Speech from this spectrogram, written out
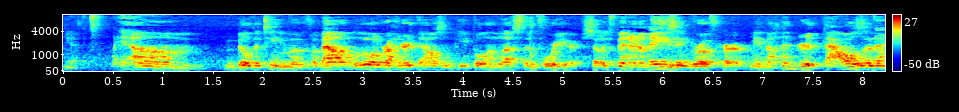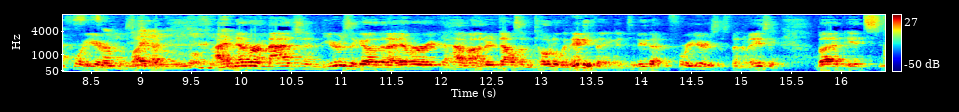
Yeah. um, build a team of about a little over 100,000 people in less than four years. So it's been an amazing growth curve. I mean, 100,000 in four years was like a. I never imagined years ago that I'd ever have 100,000 total in anything, and to do that in four years has been amazing. But it's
